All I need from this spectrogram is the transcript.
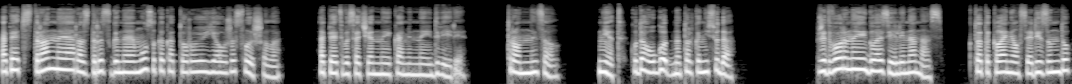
Опять странная, раздрызганная музыка, которую я уже слышала. Опять высоченные каменные двери. Тронный зал. Нет, куда угодно, только не сюда. Придворные глазели на нас. Кто-то кланялся Ризанду,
